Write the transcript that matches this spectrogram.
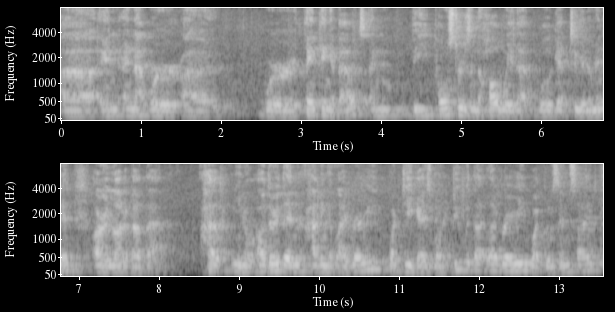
uh, and, and that were uh, we're thinking about, and the posters in the hallway that we'll get to in a minute are a lot about that. How, you know, other than having a library, what do you guys want to do with that library? What goes inside?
